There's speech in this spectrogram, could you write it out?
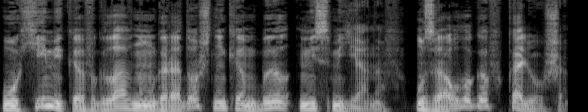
У химиков главным городошником был Несмеянов, у зоологов — Калюша.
